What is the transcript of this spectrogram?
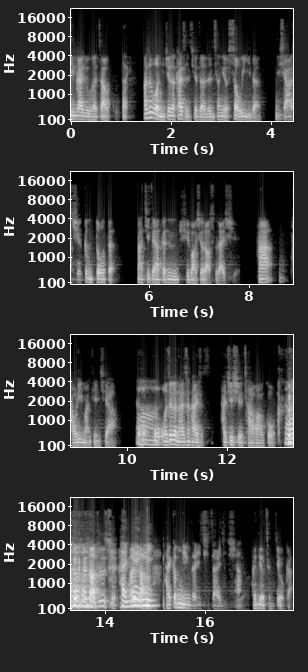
应该如何照顾。对。啊，如果你觉得开始觉得人生有受益的，你想要学更多的，那记得要跟徐宝秀老师来学，他桃李满天下。我我我这个男生还还去学插花过，跟老师学，很愿意，还跟名人一起在一起学，很有成就感。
